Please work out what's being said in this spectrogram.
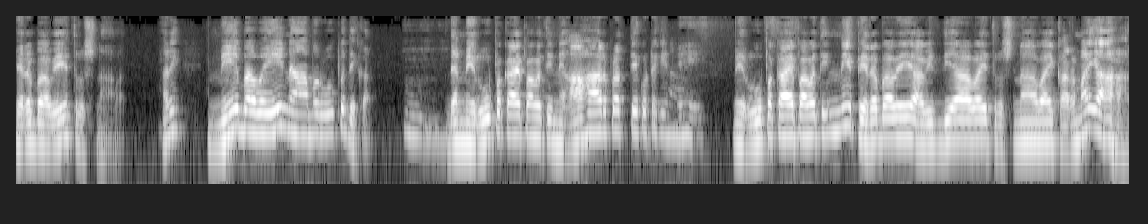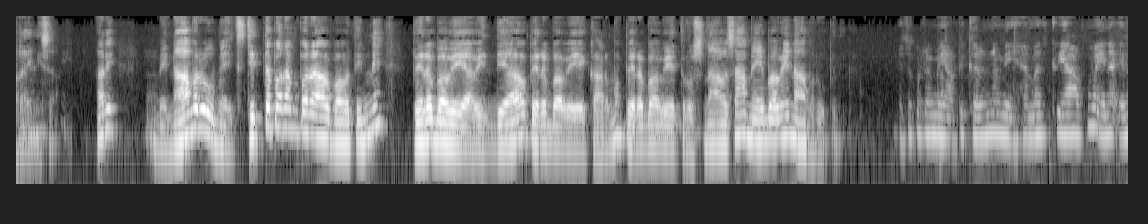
පෙරභවයේ තෘෂ්ණාවත්. හරි? මේ භවයේ නාමරූප දෙක දැන් මේ රූපකාය පවතින්නේ ආහාර ප්‍රත්්‍යය කොටකින්. මේ රූපකාය පවතින්නේ පෙරභවයේ අවිද්‍යාවයි තෘෂ්ණාවයි කර්මයි ආහාරයි නිසා. හරි මේ නාමරූමේ චිත්ත පරම්පරාව පවතින්නේ පෙරභවේ අවිද්‍යාව පෙරභවයේ කර්ම පෙරභවයේ තෘෂ්ණාව සහ මේ භවේ නාමරූපදික. එතකොට මේ අපි කරන මේ හැම ක්‍රියාවම එන එන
